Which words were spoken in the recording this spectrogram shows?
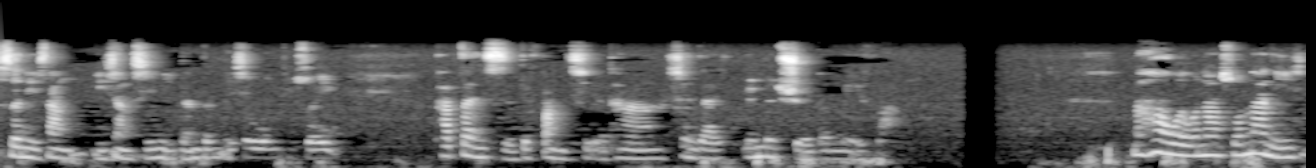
生理上影响心理等等的一些问题，所以他暂时就放弃了他现在原本学的美法。然后我也问他说：“那你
